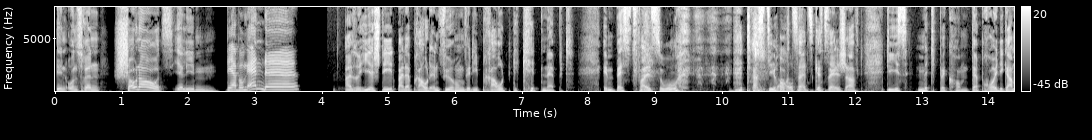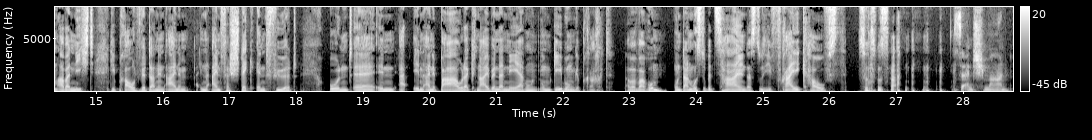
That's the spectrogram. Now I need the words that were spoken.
in unseren Shownotes, ihr Lieben. Werbung Ende. Also hier steht, bei der Brautentführung wird die Braut gekidnappt. Im Bestfall so, dass die. Hochzeitsgesellschaft dies mitbekommt, der Bräutigam aber nicht. Die Braut wird dann in einem in ein Versteck entführt und äh, in, in eine Bar oder Kneipe in der näheren Umgebung gebracht. Aber warum? Und dann musst du bezahlen, dass du sie freikaufst, sozusagen. So ein Schmarrn.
